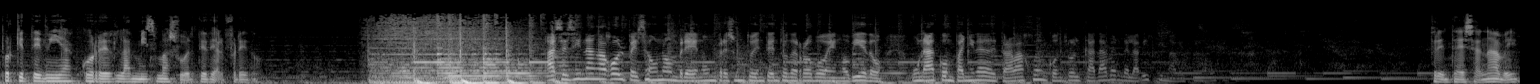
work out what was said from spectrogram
porque temía correr la misma suerte de Alfredo. Asesinan a golpes a un hombre en un presunto intento de robo en Oviedo. Una compañera de trabajo encontró el cadáver de la víctima. Frente a esa nave,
